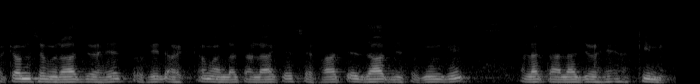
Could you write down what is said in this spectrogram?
حکم سے مراد جو ہے تو پھر حکم اللہ تعالیٰ کے صفات ذات میں سے، کیونکہ اللہ تعالیٰ جو ہے حکیم ہے۔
